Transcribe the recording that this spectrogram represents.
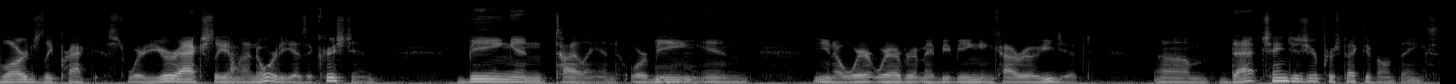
largely practiced, where you're actually a minority as a Christian, being in Thailand or being Mhm. in, you know, where wherever it may be, being in Cairo, Egypt, um, that changes your perspective on things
